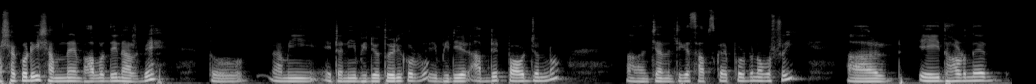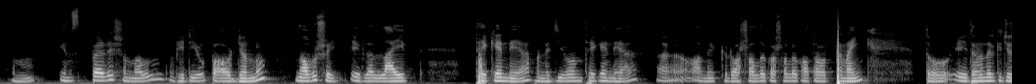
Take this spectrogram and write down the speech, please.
আশা করি সামনে ভালো দিন আসবে। তো আমি এটা নিয়ে ভিডিও তৈরি করব। এই ভিডিওর আপডেট পাওয়ার জন্য চ্যানেলটিকে সাবস্ক্রাইব করবেন অবশ্যই। আর এই ধরনের ইন্সপিরেশনাল ভিডিও পাওয়ার জন্য অবশ্যই এগুলো লাইভ থেকে নেয়া মানে জীবন থেকে নেয়া অনেক রসালো কষালো কথাবার্তা নাই। তো এই ধরনের কিছু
